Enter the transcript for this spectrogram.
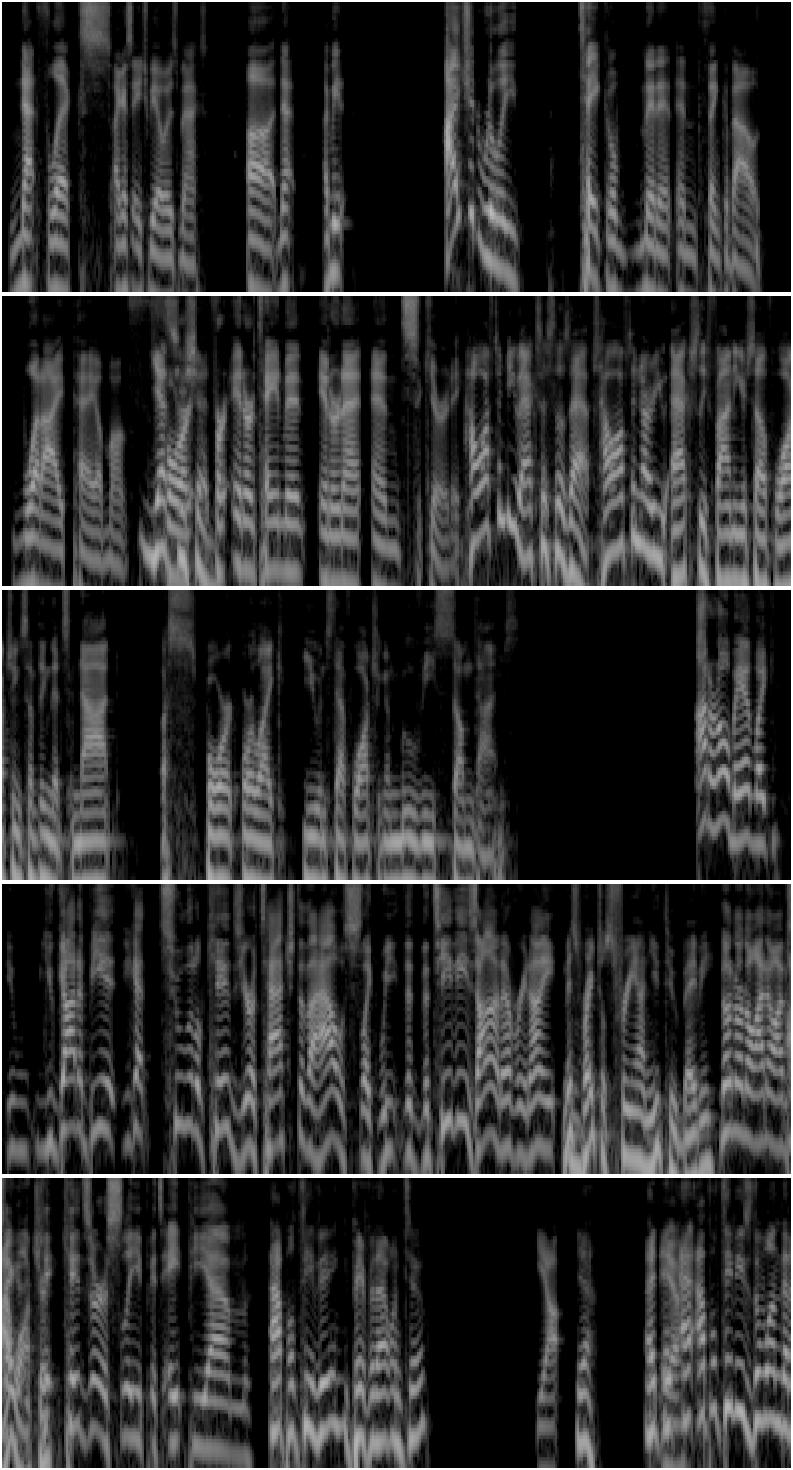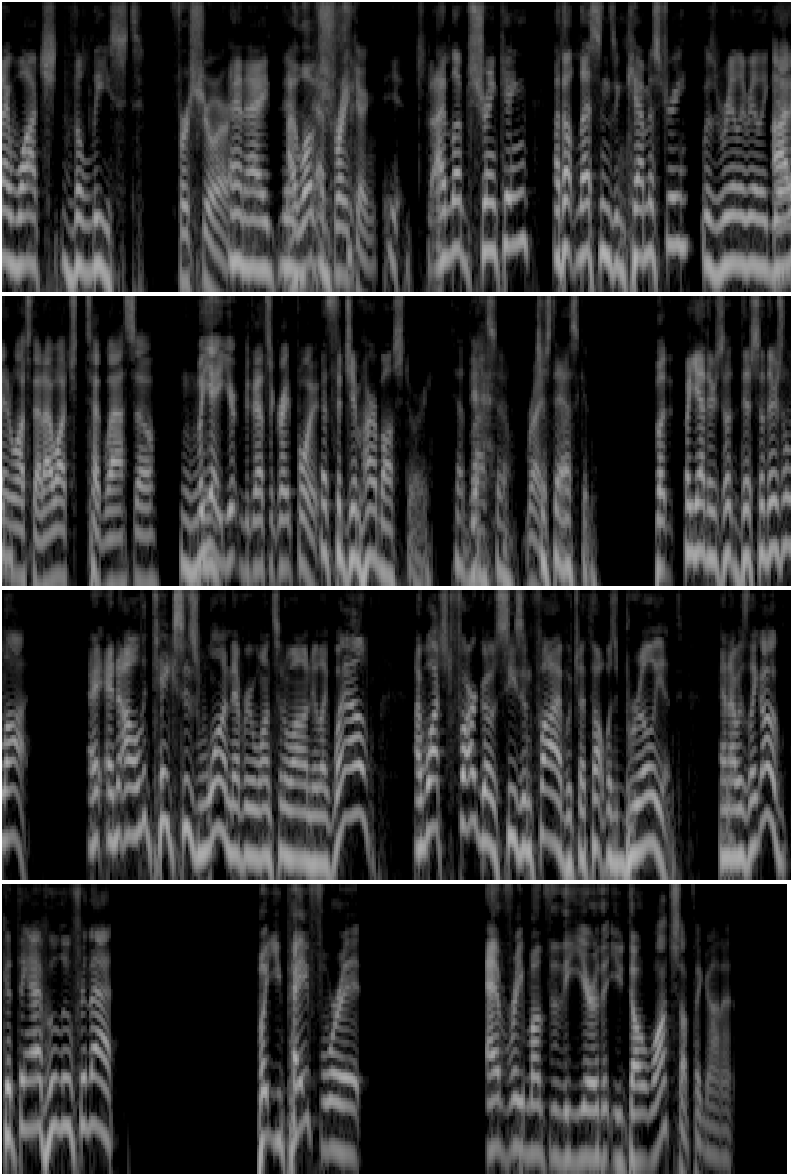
Netflix. I guess HBO is Max. Uh net, I mean I should really take a minute and think about what I pay a month Yes, you should. for entertainment, internet, and security. How often do you access those apps? How often are you actually finding yourself watching something that's not a sport or like you and Steph watching a movie sometimes? I don't know, man. Like you, you got to be. You got two little kids. You're attached to the house. Like we, the, the TV's on every night. Miss Rachel's free on YouTube, baby. No, no, no. I know. I'm I saying watch her. ki- kids are asleep. It's 8 p.m. Apple TV, you pay for that one too? Yeah, Yeah. I, I- Yeah. A- Apple TV is the one that I watch the least. For sure. And I I love I'm- shrinking. I loved shrinking. I thought Lessons in Chemistry was really, really good. I didn't watch that. I watched Ted Lasso. Mhm. But yeah, you're, but that's a great point. That's the Jim Harbaugh story, Ted Yeah, Lasso. right. Just ask him. But but yeah, there's a, there's so there's a lot, and all it takes is one every once in a while, and you're like, well, I watched Fargo season five, which I thought was brilliant, and I was like, oh, good thing I have Hulu for that. but you pay for it every month of the year that you don't watch something on it.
